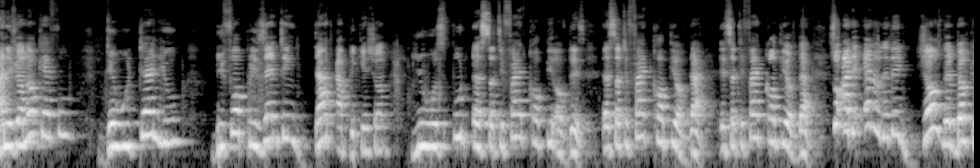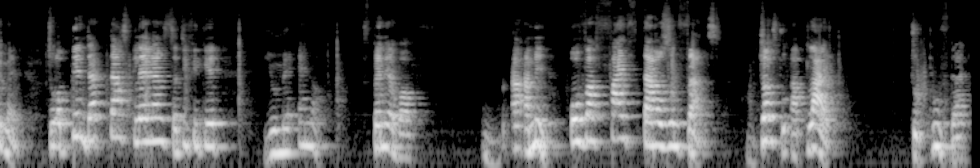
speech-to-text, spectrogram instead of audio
And if you're not careful, they will tell you before presenting that application, you will put a certified copy of this, a certified copy of that, a certified copy of that. So at the end of the day, just the document to obtain that tax clearance certificate, you may end up spending about, I mean, over 5,000 francs just to apply to prove that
